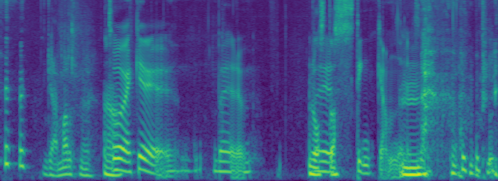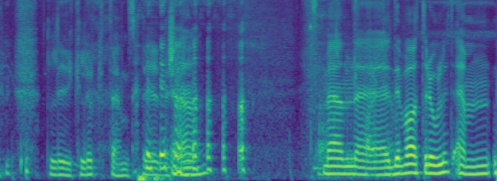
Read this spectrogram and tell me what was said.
Gammalt nu. Ja. Två veckor börjar det, börjar det Rosta. stinkande. Mm. Liksom. Liklukten sprider sig. Men eh, det var ett roligt ämne.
